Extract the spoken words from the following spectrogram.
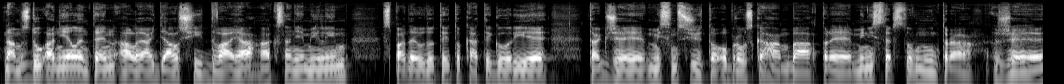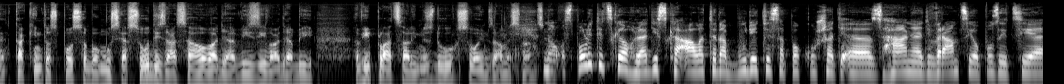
na mzdu a nie len ten, ale aj ďalší dvaja, ak sa nemýlim, spadajú do tejto kategórie. Takže myslím si, že je to obrovská hamba pre ministerstvo vnútra, že takýmto spôsobom musia súdy zasahovať a vyzývať, aby vyplácali mzdu svojim zamestnancom. No, z politického hľadiska ale teda budete sa pokúšať e, zháňať v rámci opozície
